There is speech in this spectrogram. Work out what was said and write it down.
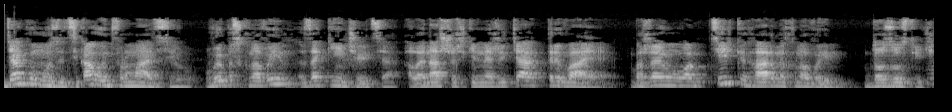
Дякуємо за цікаву інформацію. Випуск новин закінчується, але наше шкільне життя триває. Бажаємо вам тільки гарних новин. До зустрічі!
